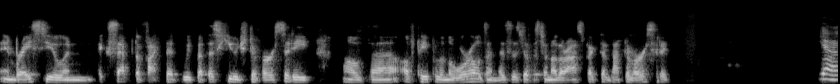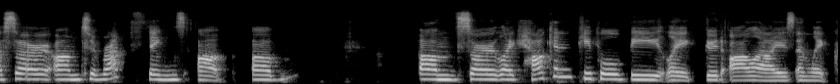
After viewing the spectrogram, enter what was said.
embrace you and accept the fact that we've got this huge diversity of uh, of people in the world, and this is just another aspect of that diversity. Yeah. So um, to wrap things up, um, um, so like, how can people be like good allies and like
